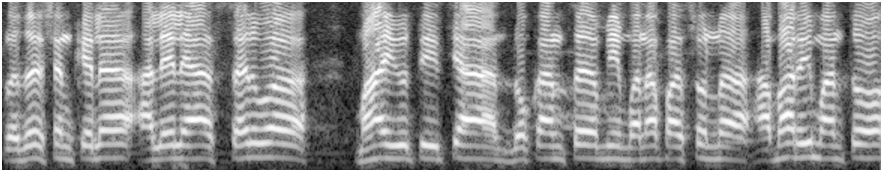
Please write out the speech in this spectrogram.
प्रदर्शन केलं. आलेल्या सर्व महायुतीच्या लोकांचं मी मनापासून आभारी मानतो.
